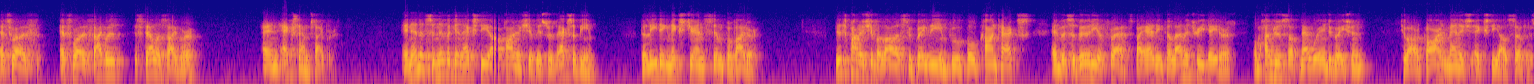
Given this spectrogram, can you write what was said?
as well as as well as Cyber Stellar Cyber and XM Cyber. A significant XDR partnership is with Exabeam, the leading next-gen SIEM provider. This partnership allow us to greatly improve both context and visibility of threats by adding telemetry data from hundreds of network integration to our Guard managed XDR service.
